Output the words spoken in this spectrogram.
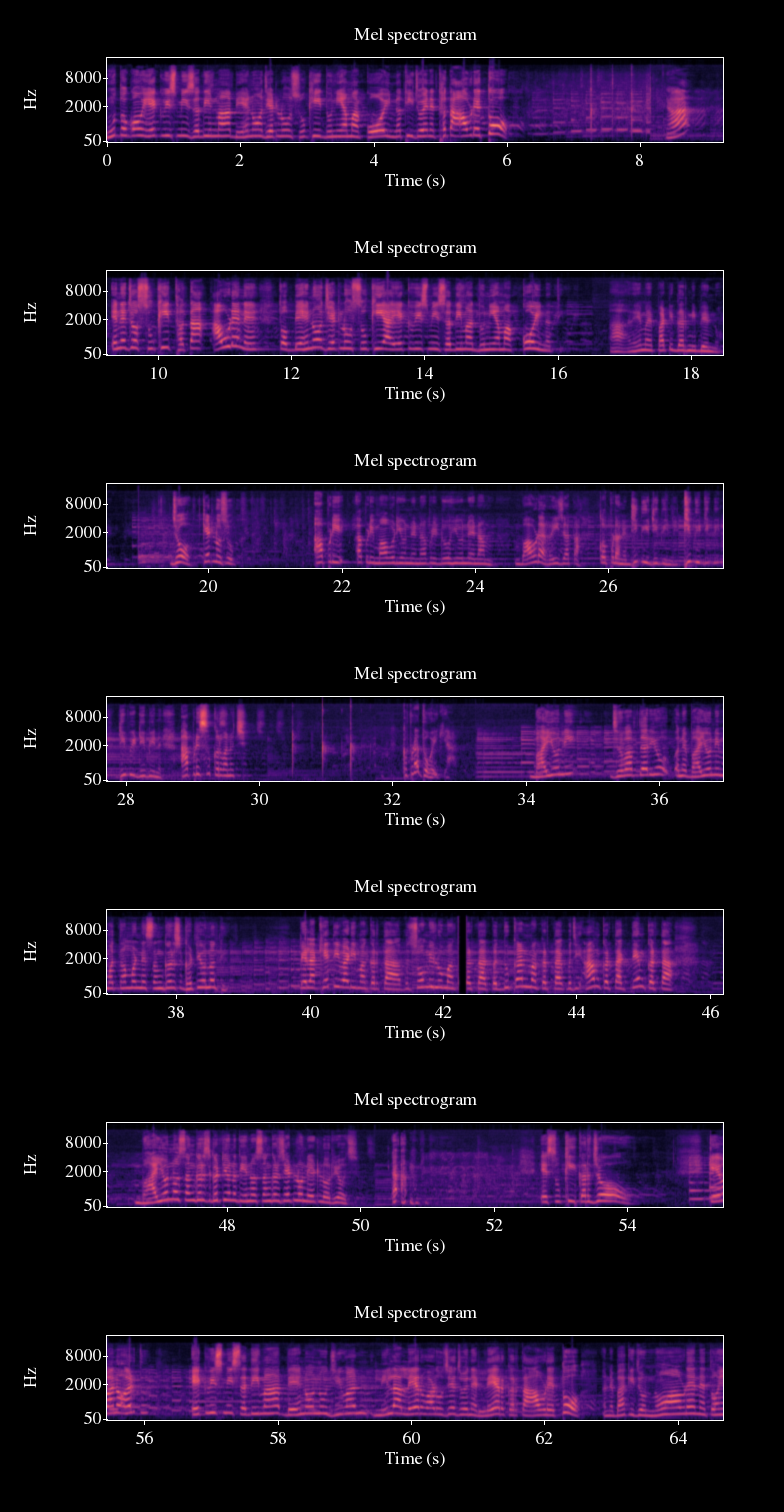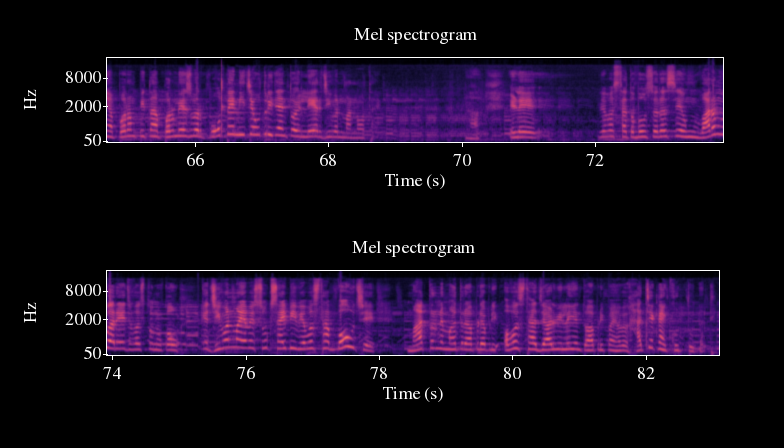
હું તો કહું, એકવીસમી સદીમાં બહેનો જેટલું સુખી દુનિયામાં કોઈ નથી જો એને થતા આવડે તો. હા? એને જો સુખી થતા આવડે ને, તો બહેનો જેટલું સુખી આ એકવીસમી સદીમાં દુનિયામાં કોઈ નથી. હા એમાં પાટીદારની બહેનો. જો, કેટલું સુખ? આપણી આપણી માવડીઓને ને આપણી ડોહીઓને નામ બાવડા રહી જતા કપડાને ઢીબી ઢીબીને ઢીબી ઢીબીને ઢીબી ઢીબીને. આપણે શું કરવાનું છે? કપડાં ધોવાઈ ગયા. ભાઈઓની જવાબદારીઓ અને ભાઈઓની મથામણને સંઘર્ષ ઘટ્યો નથી. પેલા ખેતીવાડીમાં કરતા, પછી સોમિલુમાં કરતા, પછી દુકાનમાં કરતા, પછી આમ કરતા, તેમ કરતા. ભાઈઓનો સંઘર્ષ ઘટ્યો નથી, એનો સંઘર્ષ એટલો ને એટલો રહ્યો જ. એ સુખી કરજો. કહેવાનો અર્થ એકવીસમી સદીમાં બહેનોનું જીવન લીલા લેરવાળું છે, જો એને લેર કરતાં આવડે તો, અને બાકી જો ન આવડે ને તો અહીંયા પરમપિતા પરમેશ્વર પોતે નીચે ઉતરી જાય ને તોય લેર જીવનમાં ન થાય. હા, એટલે વ્યવસ્થા તો બહુ સરસ છે. હું વારંવાર એ જ વસ્તુનું કહું કે જીવનમાં હવે સુખ સાહેબી વ્યવસ્થા બહુ છે. માત્ર ને માત્ર આપણે આપણી અવસ્થા જાળવી લઈએ ને તો આપણી પાસે હવે સાચે કાંઈ ખૂટતું નથી.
